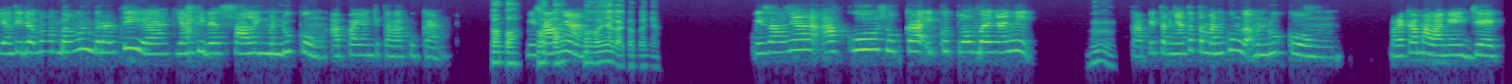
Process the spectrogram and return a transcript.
Yang tidak membangun berarti ya yang tidak saling mendukung apa yang kita lakukan. Contoh, Misalnya. contoh, contohnya Kak, contohnya. Misalnya aku suka ikut lomba nyanyi, Hmm, tapi ternyata temanku nggak mendukung. Mereka malah ngejek.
